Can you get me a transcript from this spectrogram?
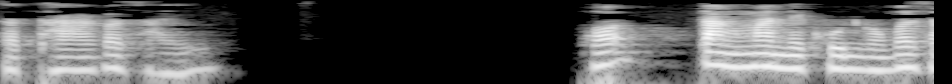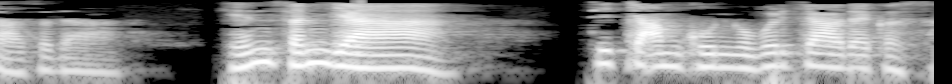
ศรัทธาก็ใส เพราะตั้งมั่นในคุณของพระศาสดา เห็นสัญญาที่จำคุณของพระเจ้าได้ก็ใส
